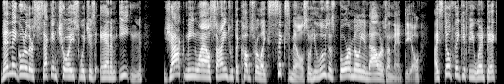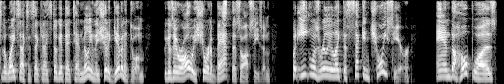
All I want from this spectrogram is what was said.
Then they go to their second choice, which is Adam Eaton. Joc, meanwhile, signs with the Cubs for like six mil, so he loses $4 million on that deal. I still think if he went back to the White Sox and said, Can I still get that $10 million? They should have given it to him because they were always short a bat this offseason. But Eaton was really like the second choice here. And the hope was,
